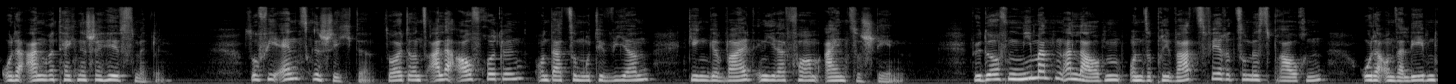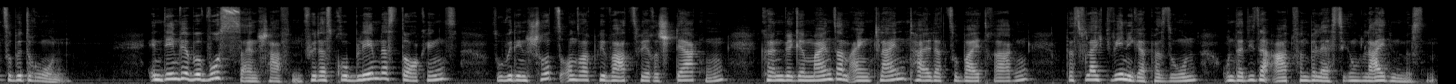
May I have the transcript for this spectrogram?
oder andere technische Hilfsmittel. Sophie Enns Geschichte sollte uns alle aufrütteln und dazu motivieren, gegen Gewalt in jeder Form einzustehen. Wir dürfen niemanden erlauben, unsere Privatsphäre zu missbrauchen oder unser Leben zu bedrohen. Indem wir Bewusstsein schaffen für das Problem des Stalkings sowie den Schutz unserer Privatsphäre stärken, können wir gemeinsam einen kleinen Teil dazu beitragen, dass vielleicht weniger Personen unter dieser Art von Belästigung leiden müssen.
